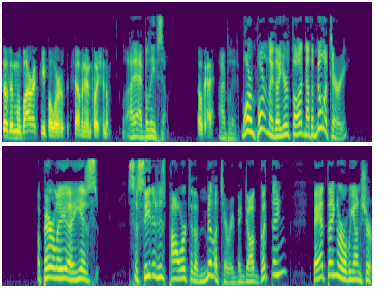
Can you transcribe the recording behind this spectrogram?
So the Mubarak people were shoving and pushing him. I, I believe so. Okay. I believe. More importantly, though, your thought. Now, the military. Apparently, uh, he has seceded his power to the military. Big dog. Good thing, bad thing, or are we unsure?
